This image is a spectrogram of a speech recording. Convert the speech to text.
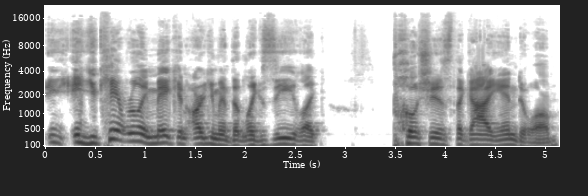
you can't really make an argument that like Z like pushes the guy into him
